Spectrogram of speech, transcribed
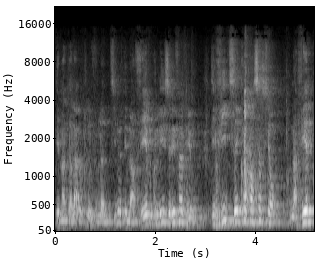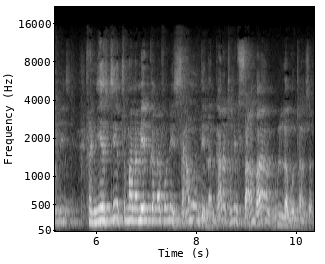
dia nangalarako ilay volan'i Jina dia naveriko ilay izy rehefa avy eo dia vita izay compensation naveriko ilay izy fa ny eritreritro manameloka anah foana hoe za moa dia nangalatra nefa za mba olona ohatran'izao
